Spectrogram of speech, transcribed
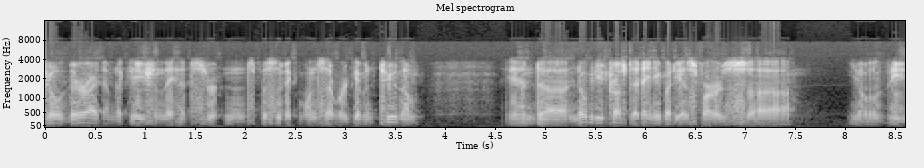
show their identification. They had certain specific ones that were given to them, and uh, nobody trusted anybody as far as uh, you know the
